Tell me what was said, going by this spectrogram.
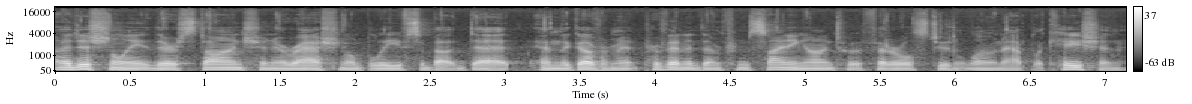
Additionally, their staunch and irrational beliefs about debt and the government prevented them from signing on to a federal student loan application.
